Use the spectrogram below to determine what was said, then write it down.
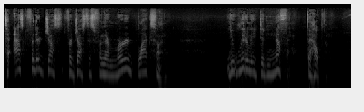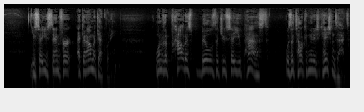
to ask for, their just, for justice from their murdered black son, you literally did nothing to help them. You say you stand for economic equity. One of the proudest bills that you say you passed was the Telecommunications Act,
